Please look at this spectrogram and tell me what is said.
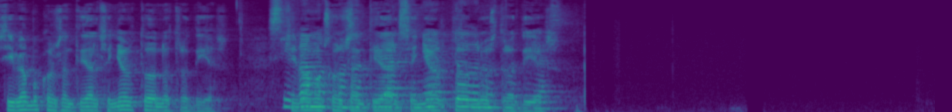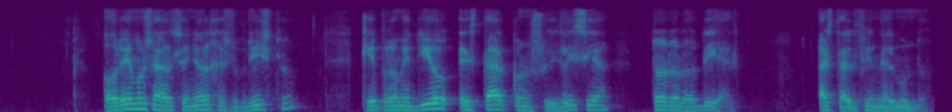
Sirvamos con santidad al Señor todos nuestros días. Sirvamos con santidad al Señor todos nuestros días. Oremos al Señor Jesucristo, que prometió estar con su iglesia todos los días, hasta el fin del mundo,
